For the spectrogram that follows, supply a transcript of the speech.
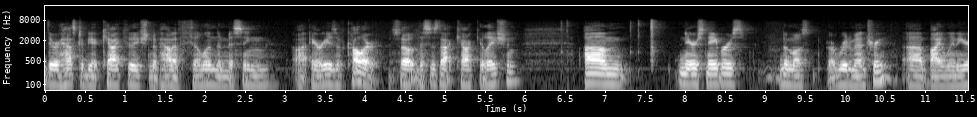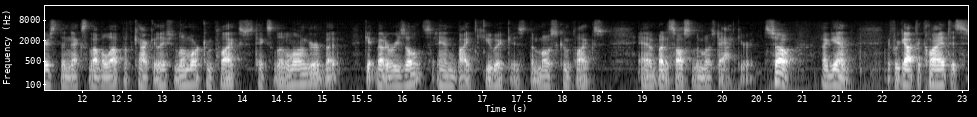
there has to be a calculation of how to fill in the missing uh, areas of color. So this is that calculation. Um, nearest neighbors, the most rudimentary. Uh, is the next level up of calculation, a little more complex, takes a little longer, but get better results. And bicubic is the most complex, uh, but it's also the most accurate. So again, if we got the client that's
